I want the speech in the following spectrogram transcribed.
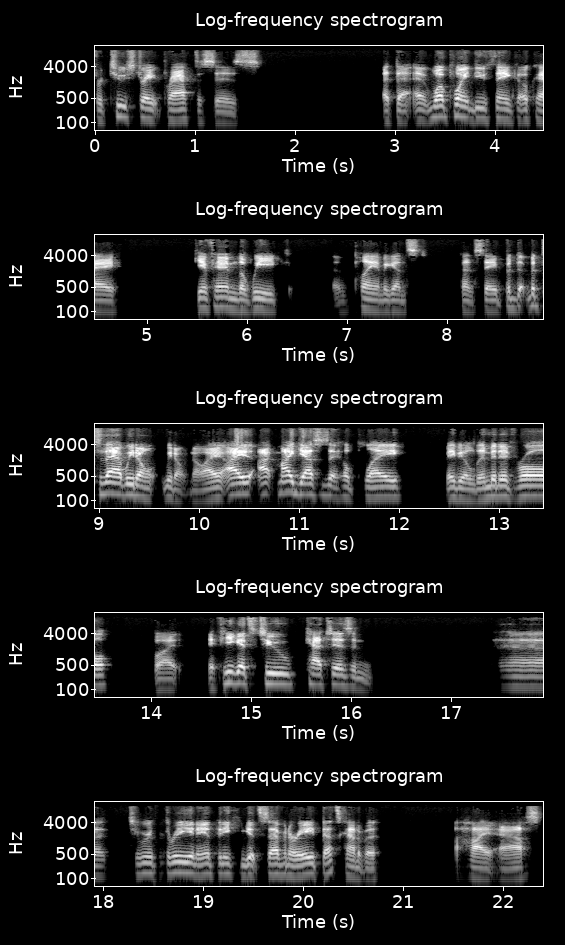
for two straight practices, at that at what point do you think okay, give him the week and play him against Penn State? But but to that we don't we don't know. I, I, I my guess is that he'll play maybe a limited role, but if he gets two catches and uh, two or three, and Anthony can get seven or eight, that's kind of a, a high ask.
